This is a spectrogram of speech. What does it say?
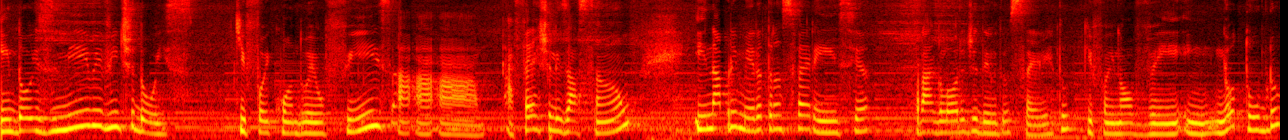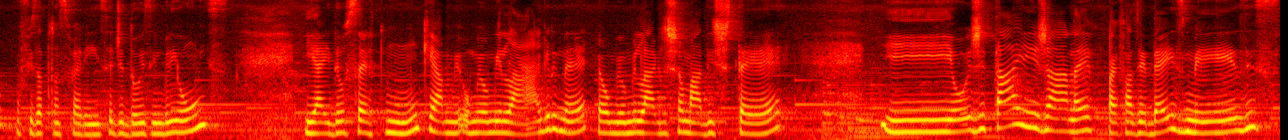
em 2022, que foi quando eu fiz a, a, a fertilização e na primeira transferência, para a glória de Deus, deu certo, que foi em, nove... em outubro, eu fiz a transferência de dois embriões. E aí deu certo um, que é o meu milagre, né? É o meu milagre chamado Esther. E hoje tá aí já, né? Vai fazer 10 meses.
